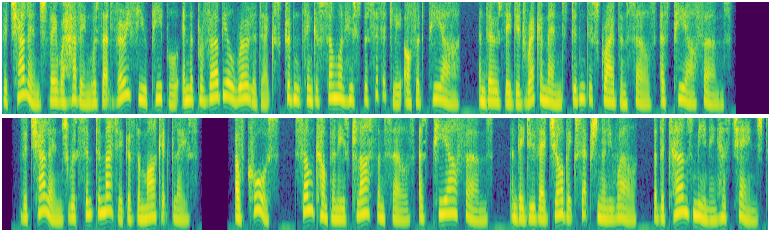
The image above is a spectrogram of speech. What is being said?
The challenge they were having was that very few people in the proverbial Rolodex couldn't think of someone who specifically offered PR, and those they did recommend didn't describe themselves as PR firms. The challenge was symptomatic of the marketplace. Of course, some companies class themselves as PR firms, and they do their job exceptionally well, but the term's meaning has changed.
